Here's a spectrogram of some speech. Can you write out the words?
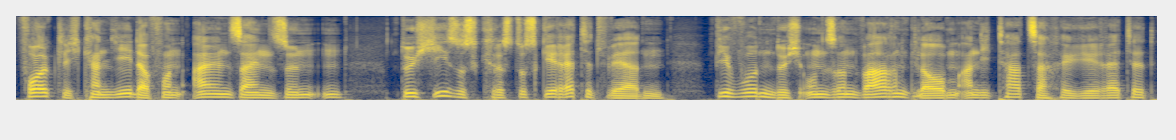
Folglich kann jeder von allen seinen Sünden durch Jesus Christus gerettet werden, wir wurden durch unseren wahren Glauben an die Tatsache gerettet,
